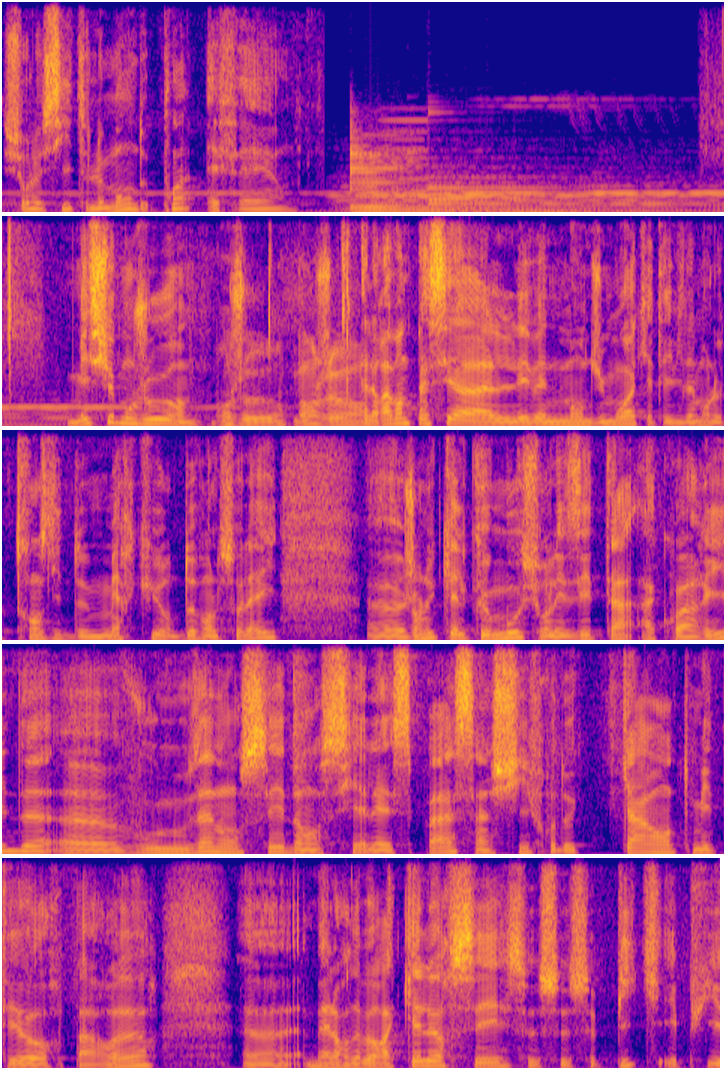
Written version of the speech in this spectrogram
sur le site lemonde.fr. Messieurs, bonjour. Bonjour. Bonjour. Alors avant de passer à l'événement du mois qui est évidemment le transit de Mercure devant le Soleil, euh, Jean-Luc, quelques mots sur les états aquarides. Euh, vous nous annoncez dans Ciel et Espace un chiffre de 40 météores par heure. Euh, mais alors d'abord, à quelle heure c'est ce, pic? Et puis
